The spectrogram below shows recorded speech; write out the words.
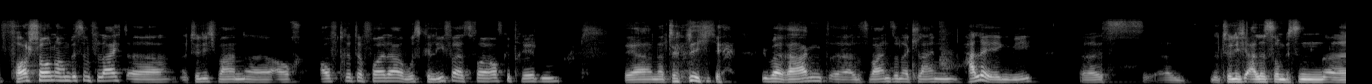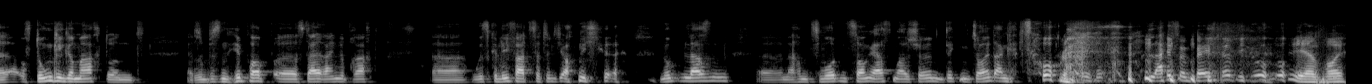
Vorschau noch ein bisschen vielleicht. Äh, natürlich waren äh, auch Auftritte vorher da. Wiz Khalifa ist vorher aufgetreten, der natürlich überragend, äh, also es war in so einer kleinen Halle irgendwie. Äh, ist äh, natürlich alles so ein bisschen auf dunkel gemacht und so ein bisschen Hip-Hop-Style reingebracht. Äh, Wiz Khalifa hat es natürlich auch nicht äh, lumpen lassen. Äh, nach dem zweiten Song erstmal schön einen dicken Joint angezogen. Live im Pay-Per-View. Jawohl.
